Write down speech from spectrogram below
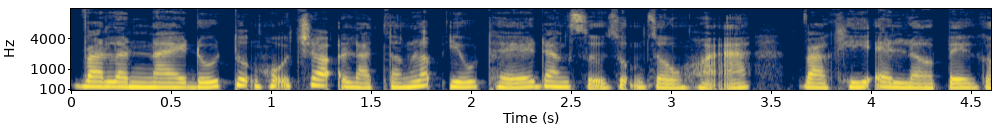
Và lần này đối tượng hỗ trợ là tầng lớp yếu thế đang sử dụng dầu hỏa và khí LPG.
